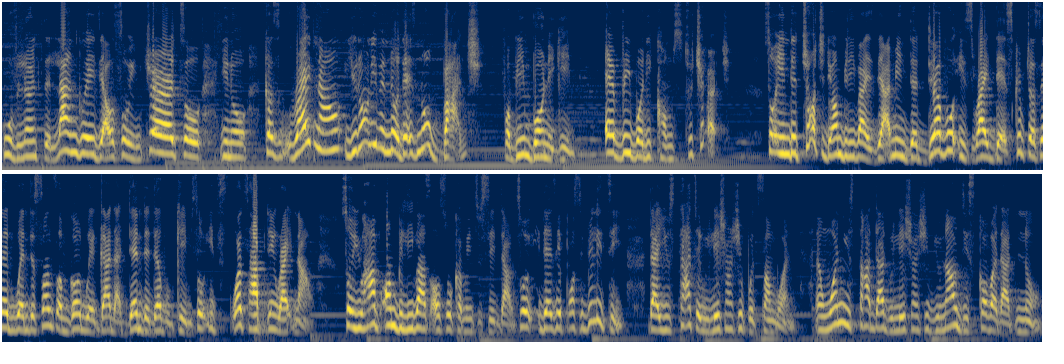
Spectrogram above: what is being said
who've learned the language, they're also in church. So, you know, because right now, you don't even know, there's no badge for being born again. Everybody comes to church. So in the church, the unbeliever is there. I mean, the devil is right there. Scripture said, when the sons of God were gathered, then the devil came. So it's what's happening right now. So you have unbelievers also coming to sit down. So there's a possibility that you start a relationship with someone. And when you start that relationship, you now discover that no,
